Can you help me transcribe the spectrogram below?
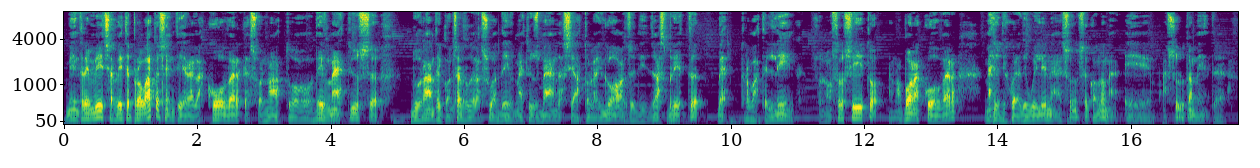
Mentre invece avete provato a sentire la cover che ha suonato Dave Matthews durante il concerto della sua Dave Matthews Band a Seattle al Gorge di Just Brit, beh, trovate il link sul nostro sito, è una buona cover, meglio di quella di Willie Nelson secondo me, e assolutamente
